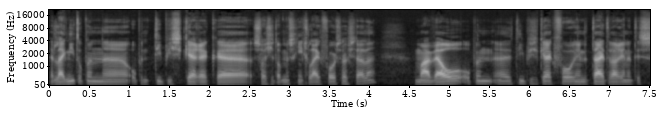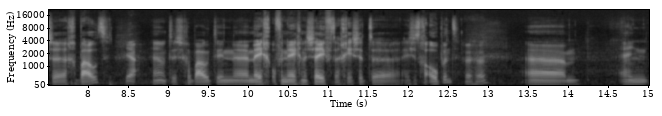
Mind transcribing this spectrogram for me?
het lijkt niet op een, eh, op een typische kerk eh, zoals je dat misschien gelijk voor zou stellen. Maar wel op een eh, typische kerk voor in de tijd waarin het is eh, gebouwd. Ja. Het is gebouwd in, eh negen, of in 79 is het, eh, is het geopend. Uh-huh. Ehm, en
